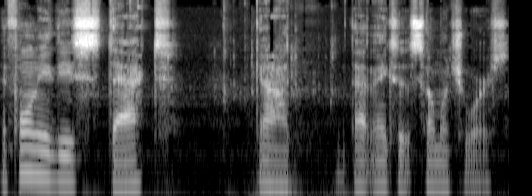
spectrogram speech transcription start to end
If only these stacked. God, that makes it so much worse.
